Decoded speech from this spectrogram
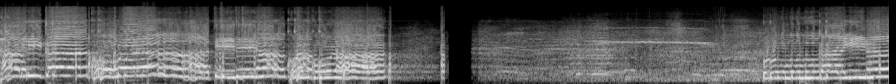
खाली का खोबळ हाती दिला खुळखुळा काही ना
